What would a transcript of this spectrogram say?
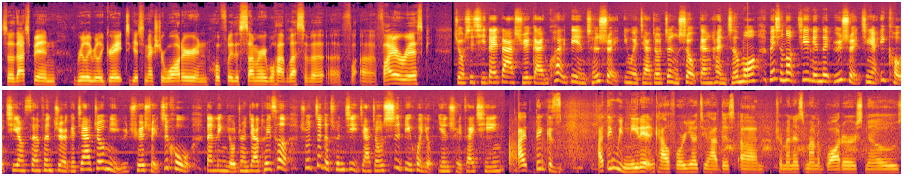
So that's been really, really great to get some extra water. And hopefully this summer we'll have less of a, a fi- a fire risk. 就是期待大雪赶快变成水，因为加州正受干旱折磨。没想到接连的雨水竟然一口气让三分之二个加州免于缺水之苦。但另有专家推测说，这个春季加州势必会有淹水灾情。 I think is I think we need it in California to have this um, tremendous amount of water, snows,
